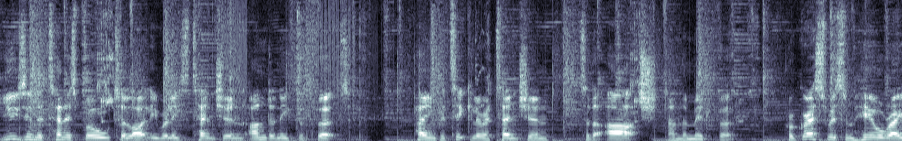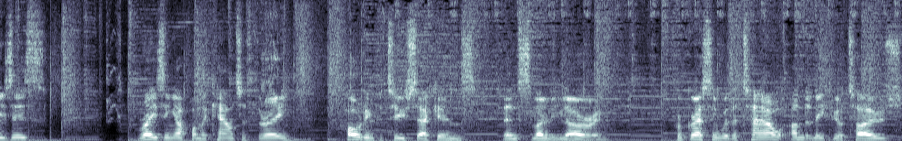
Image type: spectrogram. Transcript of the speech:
Using the tennis ball to lightly release tension underneath the foot, paying particular attention to the arch and the midfoot. Progress with some heel raises, raising up on the count of three, holding for two seconds, then slowly lowering. Progressing with a towel underneath your toes,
